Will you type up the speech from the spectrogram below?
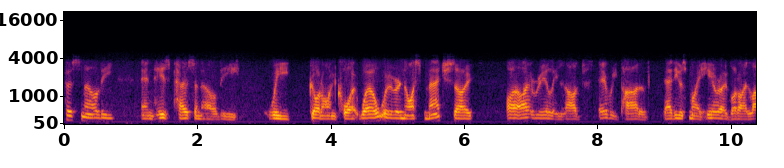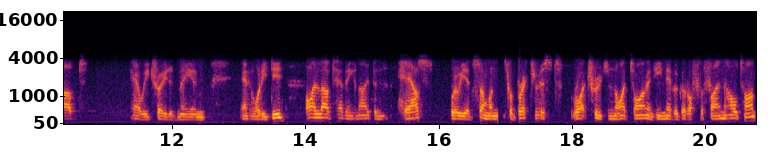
personality and his personality, we got on quite well. We were a nice match, so I, I really loved every part of that. He was my hero, but I loved how he treated me and, and what he did. I loved having an open house where we had someone for breakfast right through to night time and he never got off the phone the whole time.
